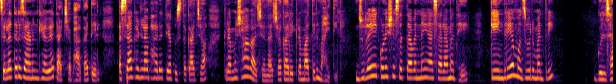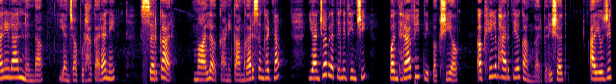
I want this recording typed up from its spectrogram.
चला तर जाणून घेऊयात आजच्या भागातील असा घडला भारत या पुस्तकाच्या क्रमशः वाचनाच्या कार्यक्रमातील माहिती. जुलै एकोणीसशे सत्तावन्न या सालामध्ये केंद्रीय मजूर मंत्री गुलझारीलाल नंदा यांच्या पुढाकाराने सरकार मालक आणि कामगार संघटना यांच्या प्रतिनिधींची पंधरावी त्रिपक्षीय अखिल भारतीय कामगार परिषद आयोजित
